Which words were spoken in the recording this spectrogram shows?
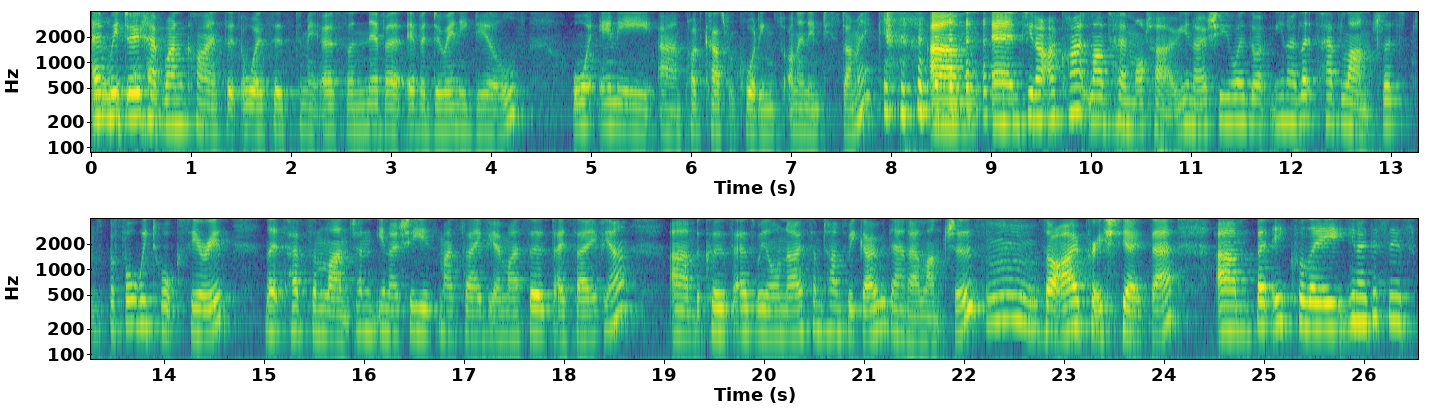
And we do better. have one client that always says to me, Ursula, never ever do any deals or any um, podcast recordings on an empty stomach. Um, and, you know, I quite love her motto. You know, she always, you know, let's have lunch. Let's, before we talk serious, let's have some lunch. And, you know, she is my saviour, my Thursday saviour. Um, because as we all know, sometimes we go without our lunches. Mm. So I appreciate that. Um, but equally, you know, this is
